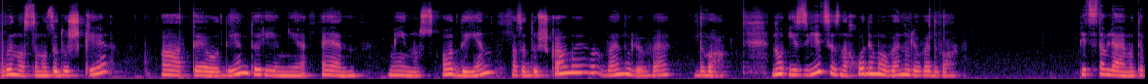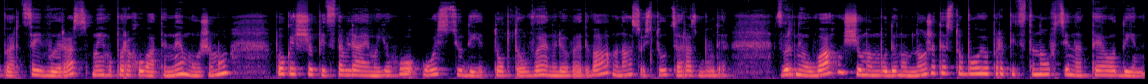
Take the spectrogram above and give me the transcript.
Виносимо за дужки АТ1 дорівнює N-1, а за дужками В0В2. Ну і звідси знаходимо В0В2. Підставляємо тепер цей вираз, ми його порахувати не можемо, поки що підставляємо його ось сюди. Тобто В0В2 у нас ось тут зараз буде. Зверни увагу, що ми будемо множити з тобою при підстановці на Т1.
